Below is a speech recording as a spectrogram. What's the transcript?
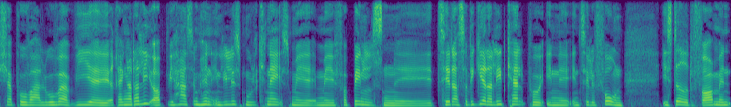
Shapovalova, vi øh, ringer dig lige op. Vi har simpelthen en lille smule knas med, med forbindelsen øh, til dig, så vi giver dig lidt kald på en, øh, en telefon i stedet for, men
